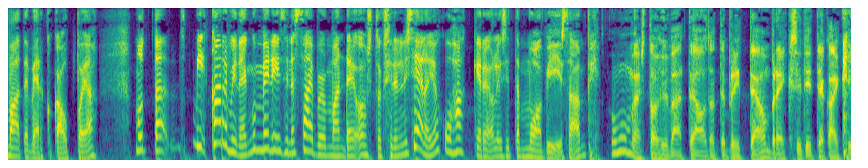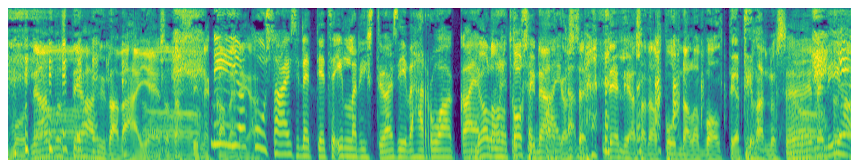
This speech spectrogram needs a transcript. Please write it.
vaateverkkokauppoja. Mutta karminen, kun meni sinne Cyber Monday-ostoksille, niin siellä joku hakkeri oli sitten mua viisaampi. No mun mielestä on hyvä, että te autatte brittejä. On Brexitit ja kaikki muut. Ne on musta ihan hyvä vähän jeesata sinne Niin kaveria. joku sai sinne, että se illan vähän ruokaa ja Jolla on ollut tosi nälkäs se paikan päällä. 400 punnalla volttia tilannut. Se meni ihan,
